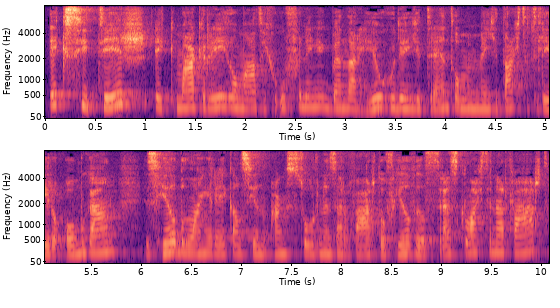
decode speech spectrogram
Ik citeer, ik maak regelmatig oefeningen. Ik ben daar heel goed in getraind om met mijn gedachten te leren omgaan. Is heel belangrijk als je een angststoornis ervaart of heel veel stressklachten ervaart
